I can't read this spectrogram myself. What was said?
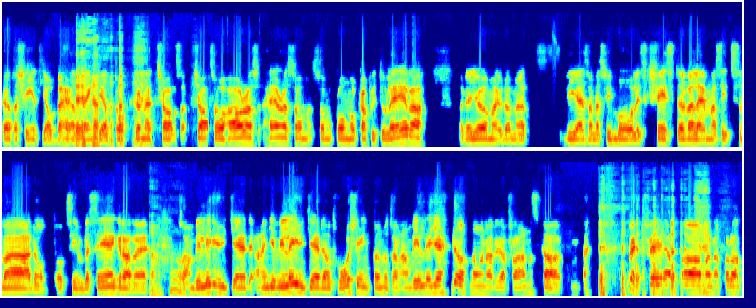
sköta skitjobbet helt enkelt. Och den här Charles, Charles O'Hara som, som kom och kapitulera. Och det gör man ju då med att via en sån här symbolisk gest överlämna sitt svärd åt, åt sin besegrare. Så Jaha. han ville, ju inte ge det, han ville ju inte ge det åt Washington utan han ville ge det åt någon av de där franska befälhavarna för att,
